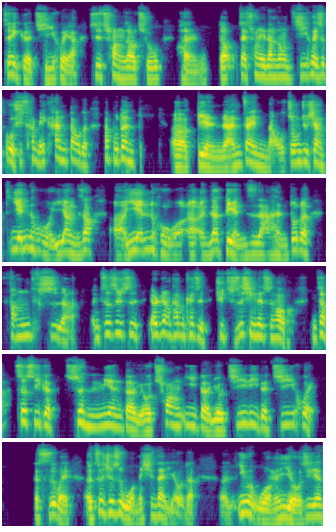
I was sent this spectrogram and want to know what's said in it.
这个机会啊，是创造出很多在创业当中机会，是过去他没看到的，他不断呃点燃在脑中，就像烟火一样，你知道呃烟火呃你知道点子啊，很多的。方式啊，你这就是要让他们开始去执行的时候，你知道这是一个正面的、有创意的、有激励的机会的思维，而这就是我们现在有的。呃，因为我们有这些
